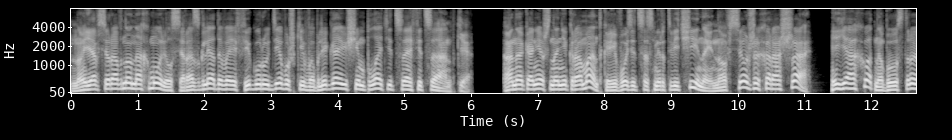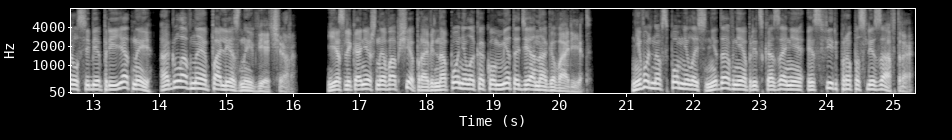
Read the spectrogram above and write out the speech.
Но я все равно нахмурился, разглядывая фигуру девушки в облегающем платьице официантки. Она, конечно, некромантка и возится с мертвечиной, но все же хороша и я охотно бы устроил себе приятный, а главное, полезный вечер. Если, конечно, вообще правильно понял, о каком методе она говорит. Невольно вспомнилось недавнее предсказание Эсфирь про послезавтра.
